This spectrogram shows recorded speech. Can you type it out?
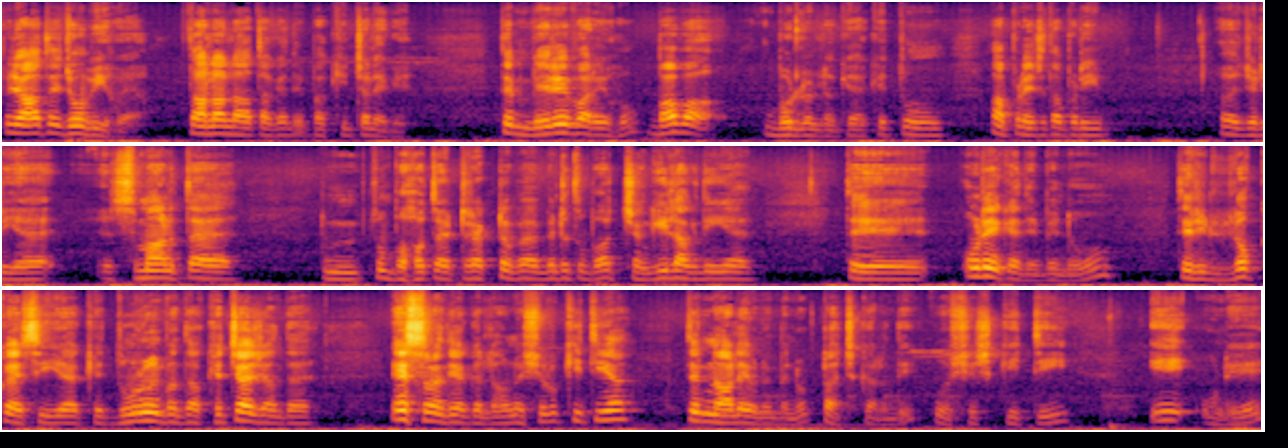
50 ਤੇ ਜੋ ਵੀ ਹੋਇਆ, ਤਾਲਾ ਲਾਤਾ ਕਹਿੰਦੇ ਬਾਕੀ ਚਲੇ ਗਏ। ਤੇ ਮੇਰੇ ਬਾਰੇ ਉਹ ਬਾਵਾ ਬੋਲਣ ਲੱਗਿਆ ਕਿ ਤੂੰ ਆਪਣੇ ਚ ਤਾਂ ਬੜੀ ਜਿਹੜੀ ਹੈ, ਸਮਾਨਤਾ ਹੈ, ਤੂੰ ਤੂੰ ਬਹੁਤ ਅਟਰੈਕਟਿਵ ਹੈ, ਮੈਨੂੰ ਤੂੰ ਬਹੁਤ ਚੰਗੀ ਲੱਗਦੀ ਹੈ। ਤੇ ਉਹਨੇ ਕਹਿੰਦੇ ਮੈਨੂੰ, ਤੇਰੀ ਲੁੱਕ ਐਸੀ ਹੈ ਕਿ ਦੂਰੋਂ ਹੀ ਬੰਦਾ ਖਿੱਚਿਆ ਜਾਂਦਾ ਹੈ। ਇਸ ਤਰ੍ਹਾਂ ਦੀਆਂ ਗੱਲਾਂ ਉਹਨੇ ਸ਼ੁਰੂ ਕੀਤੀਆਂ ਤੇ ਨਾਲੇ ਉਹਨੇ ਮੈਨੂੰ ਟੱਚ ਕਰਨ ਦੀ ਕੋਸ਼ਿਸ਼ ਕੀਤੀ। ਇਹ ਉਹਨੇ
